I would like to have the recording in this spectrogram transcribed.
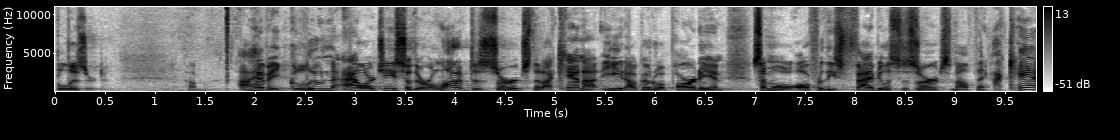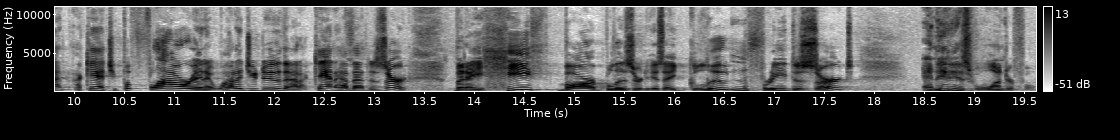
Blizzard. Um, I have a gluten allergy, so there are a lot of desserts that I cannot eat. I'll go to a party and someone will offer these fabulous desserts, and I'll think, I can't, I can't. You put flour in it. Why did you do that? I can't have that dessert. But a Heath Bar Blizzard is a gluten free dessert, and it is wonderful.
